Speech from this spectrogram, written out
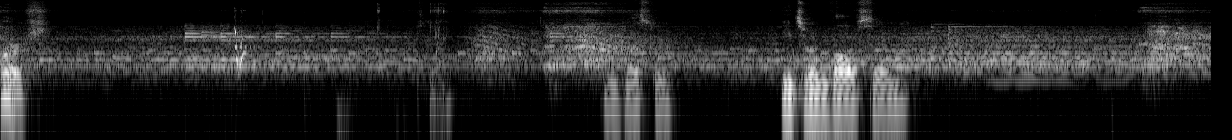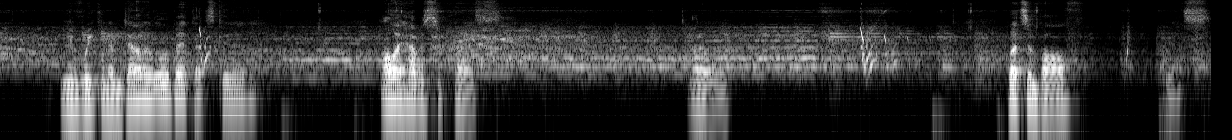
Harsh. Okay. Bastard. Need to involve soon. You've weakened him down a little bit, that's good. All I have is suppress. I don't know. Let's involve. Yes.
